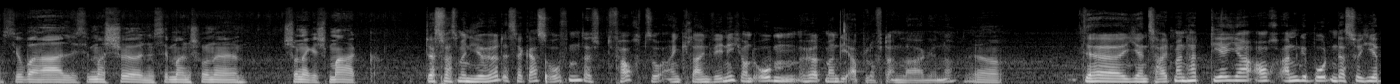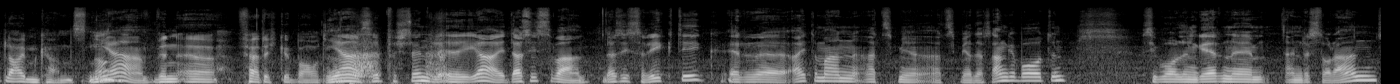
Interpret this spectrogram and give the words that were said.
Fast überall, ist immer schön, ist immer ein schöner, schöner Geschmack. Das, was man hier hört, ist der Gasofen, das faucht so ein klein wenig und oben hört man die Abluftanlage. Ne? Ja. Der Jens Heidmann hat dir ja auch angeboten, dass du hier bleiben kannst, ne? Ja. Wenn er fertig gebaut hat. Ja, selbstverständlich. Äh, ja, das ist wahr. Das ist richtig. Herr Heidmann hat mir, hat mir das angeboten. Sie wollen gerne ein Restaurant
